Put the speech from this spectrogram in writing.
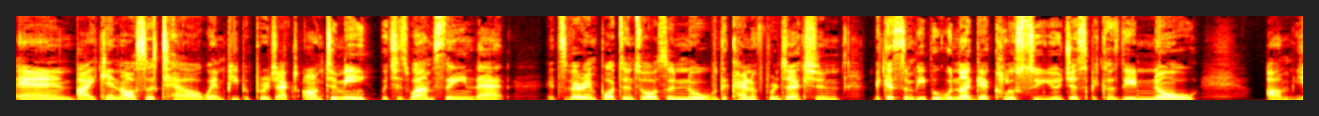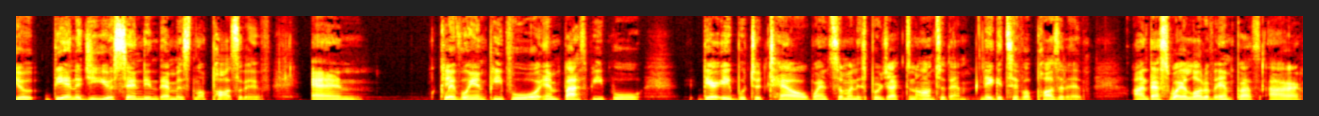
and I can also tell when people project onto me, which is why I'm saying that it's very important to also know the kind of projection because some people would not get close to you just because they know um your the energy you're sending them is not positive. And clairvoyant people or empath people they're able to tell when someone is projecting onto them, negative or positive. And that's why a lot of empaths are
